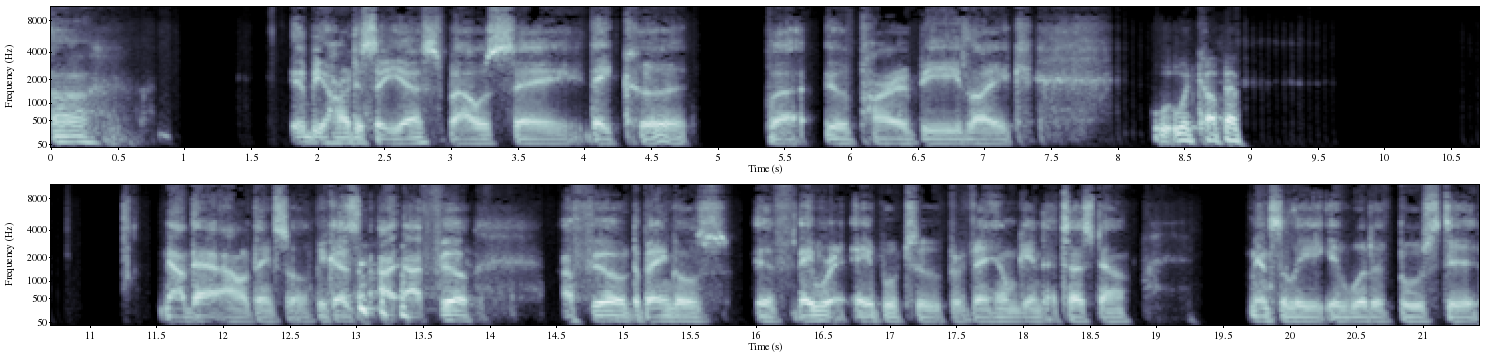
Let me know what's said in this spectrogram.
Uh, it'd be hard to say yes, but I would say they could. But it would probably be like would Kupp have now that I don't think so because I, I, feel I feel the Bengals if they were able to prevent him getting that touchdown mentally it would have boosted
